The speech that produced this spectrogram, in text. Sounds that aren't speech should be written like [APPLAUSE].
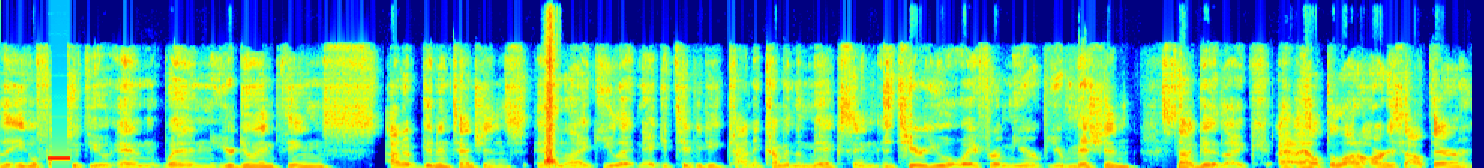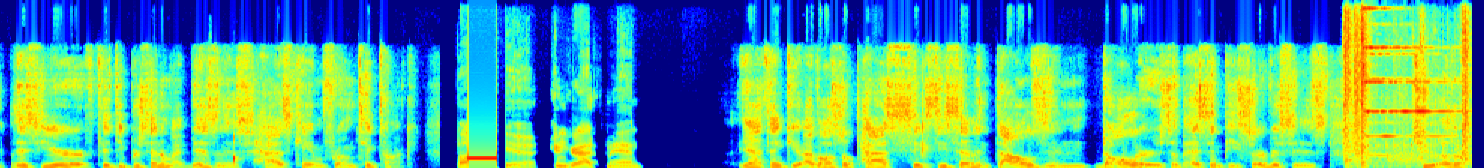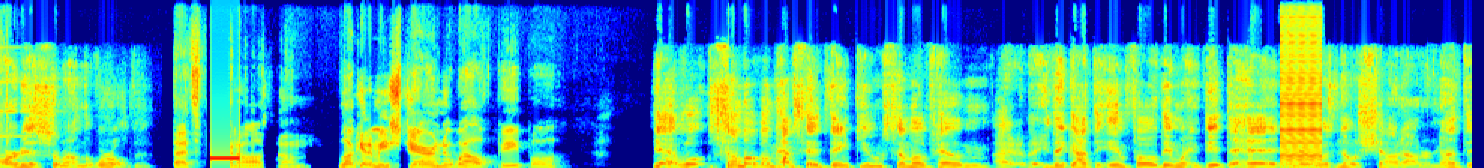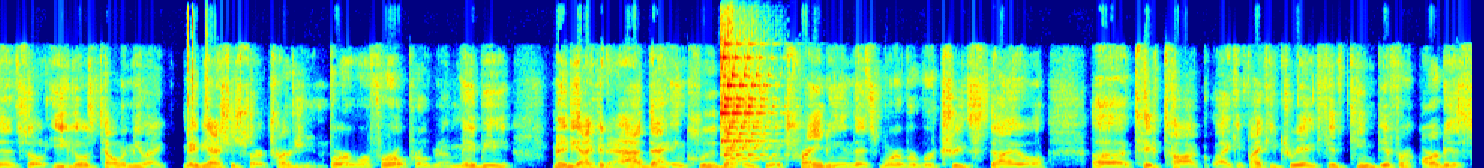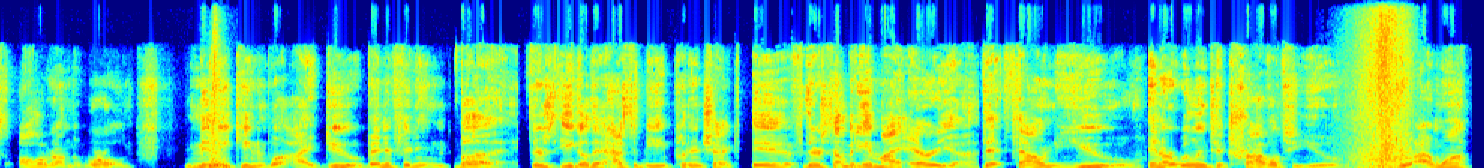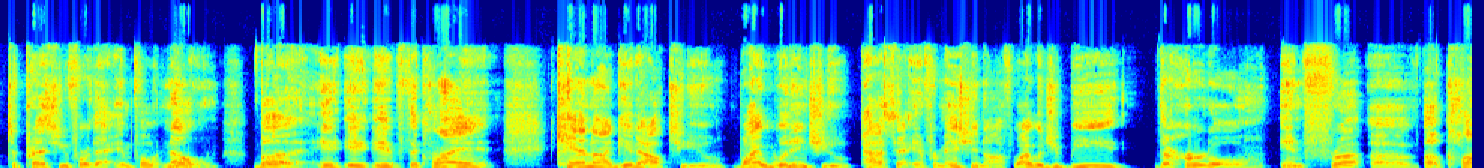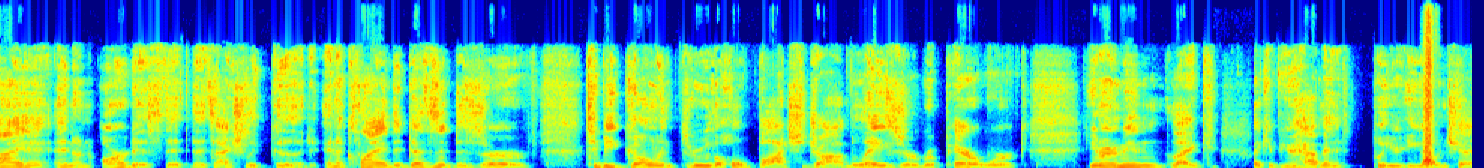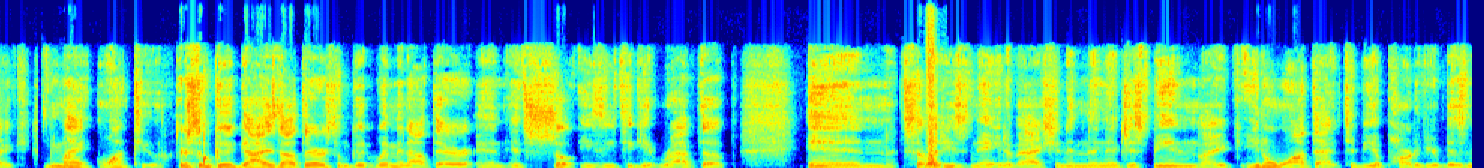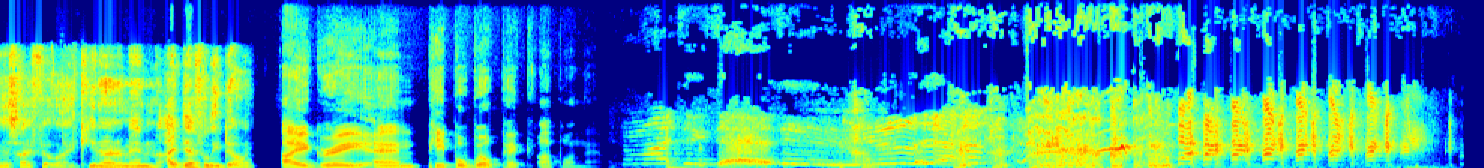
the ego fucks with you. And when you're doing things out of good intentions and like you let negativity kind of come in the mix and deter you away from your your mission, it's not good. Like I, I helped a lot of artists out there. This year, 50% of my business has came from TikTok. Yeah. Congrats, man. Yeah, thank you. I've also passed sixty-seven thousand dollars of SMP services to other artists around the world. That's awesome. Look at him. He's sharing the wealth, people. Yeah, well, some of them have said thank you. Some of them, I, they got the info, they went and did the head, and there was no shout out or nothing. So ego's telling me like maybe I should start charging for a referral program. Maybe maybe I could add that, include that into a training that's more of a retreat style uh, TikTok. Like if I could create 15 different artists all around the world mimicking what I do, benefiting, but there's ego that has to be put in check. If there's somebody in my area that found you and are willing to travel to you, do I want to press you for that info? No. But if the client cannot get out to you, why wouldn't you pass that information off? Why would you be the hurdle in front of a client and an artist that, that's actually good and a client that doesn't deserve to be going through the whole botch job laser repair work. You know what i mean? Like like if you haven't put your ego in check you might want to. There's some good guys out there some good women out there and it's so easy to get wrapped up in somebody's negative action and then it just being like you don't want that to be a part of your business i feel like. You know what i mean? I definitely don't I agree, and people will pick up on that. [LAUGHS]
